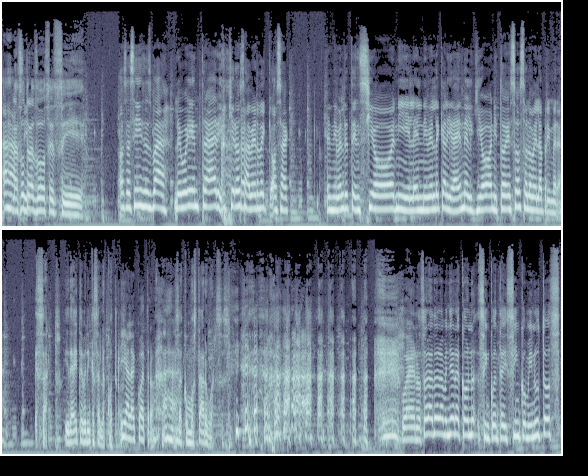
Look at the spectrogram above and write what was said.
Ajá, Las sí. otras dos es, eh, O sea, sí dices, va, le voy a entrar y quiero saber de, qué- o sea, el nivel de tensión y el, el nivel de calidad en el guion y todo eso, solo ve la primera. exacto. Y de ahí te brincas a la 4. Y a la cuatro. Ajá. O sea, como Star Wars. así. bueno, son las 9 de la mañana con 55 minutos.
